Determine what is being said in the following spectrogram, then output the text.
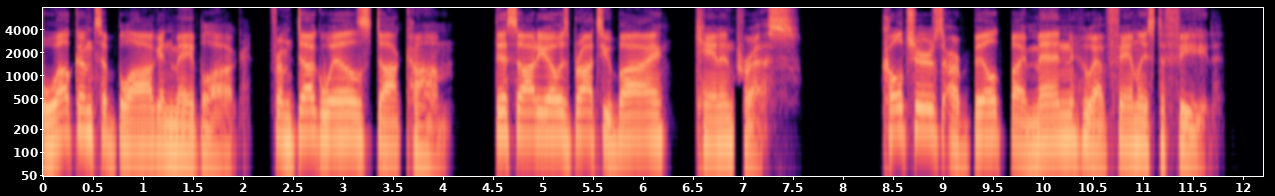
Welcome to Blog and Mablog from DougWils.com. This audio is brought to you by Canon Press. Cultures are built by men who have families to feed.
